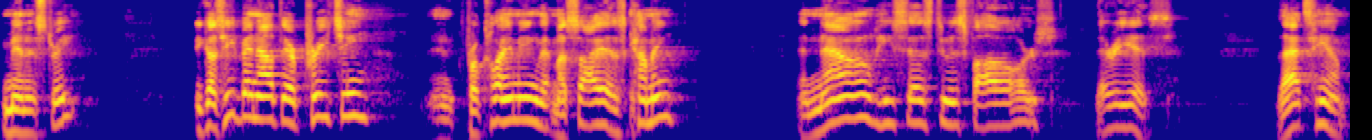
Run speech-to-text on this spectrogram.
ministry because he'd been out there preaching and proclaiming that Messiah is coming. And now he says to his followers, There he is. That's him.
